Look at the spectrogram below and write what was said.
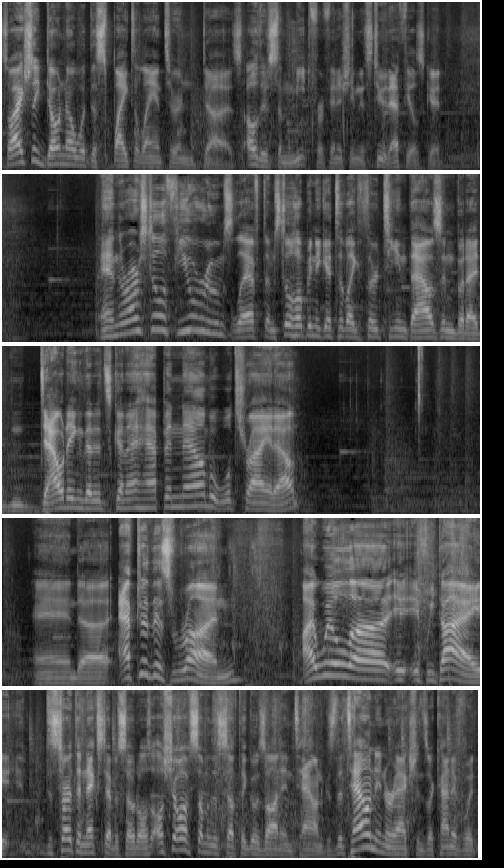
So I actually don't know what the spiked lantern does. Oh, there's some meat for finishing this too. That feels good. And there are still a few rooms left. I'm still hoping to get to like 13,000, but I'm doubting that it's gonna happen now, but we'll try it out. And uh, after this run, I will, uh, if we die, to start the next episode, I'll, I'll, show off some of the stuff that goes on in town, because the town interactions are kind of what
